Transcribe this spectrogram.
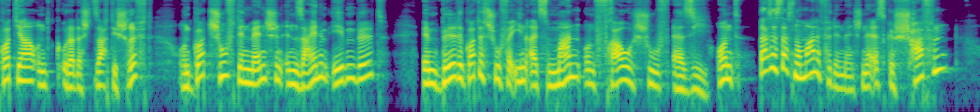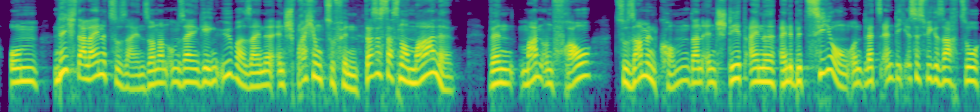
Gott ja, und, oder das sagt die Schrift, und Gott schuf den Menschen in seinem Ebenbild, im Bilde Gottes schuf er ihn, als Mann und Frau schuf er sie. Und das ist das Normale für den Menschen. Er ist geschaffen, um nicht alleine zu sein, sondern um sein Gegenüber, seine Entsprechung zu finden. Das ist das Normale, wenn Mann und Frau zusammenkommen, dann entsteht eine, eine Beziehung. Und letztendlich ist es, wie gesagt, so,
